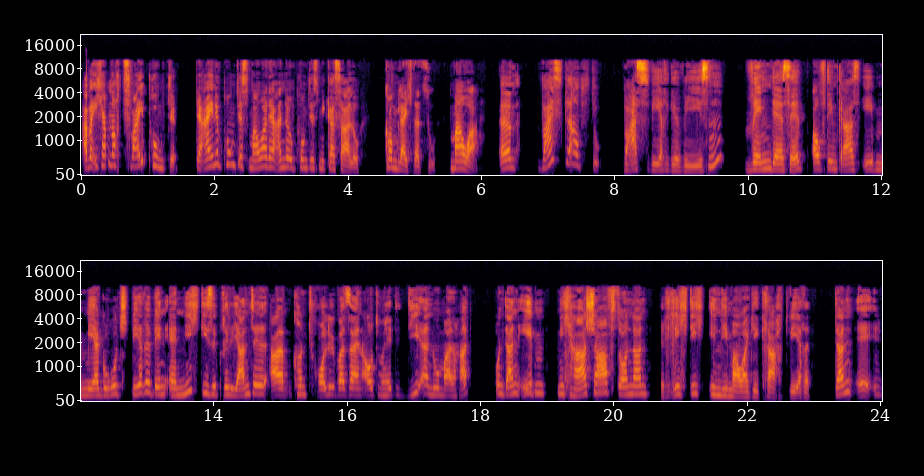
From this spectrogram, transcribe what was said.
Aber ich habe noch zwei Punkte. Der eine Punkt ist Mauer, der andere Punkt ist Mikasalo. Komm gleich dazu. Mauer. Ähm, was glaubst du, was wäre gewesen, wenn der Sepp auf dem Gras eben mehr gerutscht wäre, wenn er nicht diese brillante äh, Kontrolle über sein Auto hätte, die er nun mal hat, und dann eben nicht haarscharf, sondern richtig in die Mauer gekracht wäre dann äh,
